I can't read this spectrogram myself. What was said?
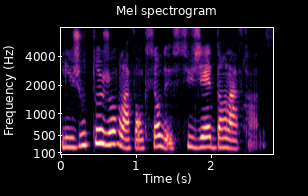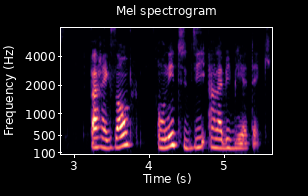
il joue toujours la fonction de sujet dans la phrase. Par exemple, on étudie à la bibliothèque.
